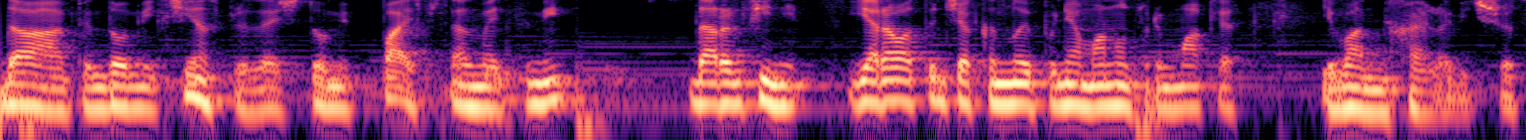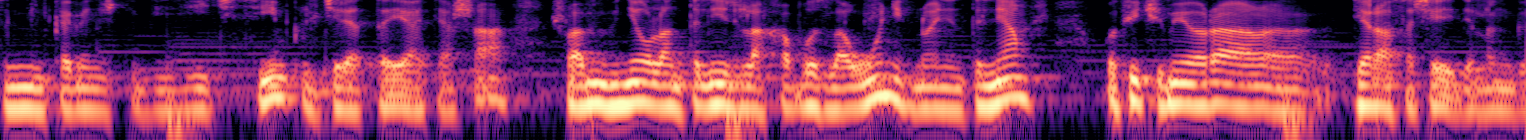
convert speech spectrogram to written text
da, prin 2015, 2014, dar nu mai țin dar în fine, erau atunci când noi puneam anunțuri în Macler Ivan Mihailovici și eu țin minte că aveam niște vizici simple, cele tăiate așa și oamenii veneau la întâlniri la Havuz la Unic, noi ne întâlneam și oficiul meu era terasa aceea de lângă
